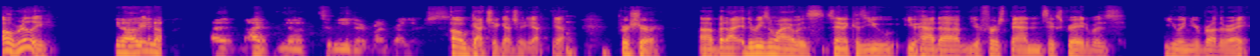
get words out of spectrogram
Oh, really? You know, Wait. you know, I, I, you know, to me they're my brothers. Oh, gotcha, gotcha. Yeah, yeah, for sure. Uh, but I, the reason why I was saying that because you you had uh, your first band in sixth grade was you and your brother, right?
